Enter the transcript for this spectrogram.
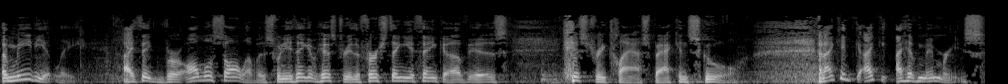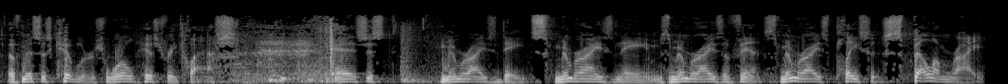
immediately I think for almost all of us, when you think of history, the first thing you think of is history class back in school. And I, could, I, I have memories of Mrs. Kibler's world history class. And it's just memorize dates, memorize names, memorize events, memorize places, spell them right,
